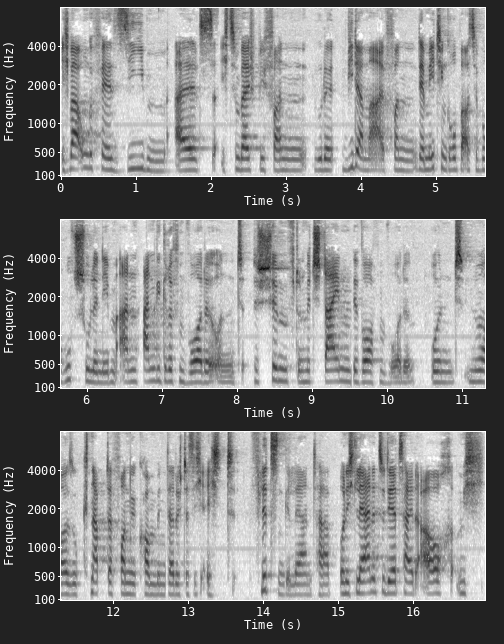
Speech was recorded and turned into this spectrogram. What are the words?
Ich war ungefähr sieben, als ich zum Beispiel von, oder wieder mal von der Mädchengruppe aus der Berufsschule nebenan angegriffen wurde und beschimpft und mit Steinen beworfen wurde und nur so knapp davon gekommen bin, dadurch, dass ich echt flitzen gelernt habe. Und ich lerne zu der Zeit auch, mich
